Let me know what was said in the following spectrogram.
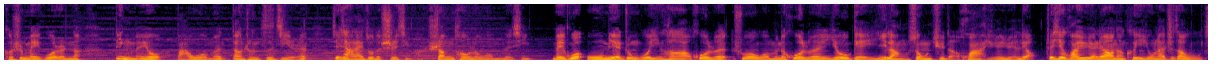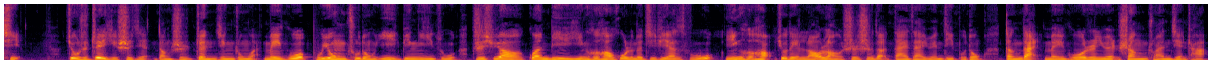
可是美国人呢，并没有把我们当成自己人。接下来做的事情啊，伤透了我们的心。美国污蔑中国银河号货轮，说我们的货轮有给伊朗送去的化学原料，这些化学原料呢，可以用来制造武器。就是这一事件，当时震惊中外。美国不用出动一兵一卒，只需要关闭银河号货轮的 GPS 服务，银河号就得老老实实的待在原地不动，等待美国人员上船检查。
